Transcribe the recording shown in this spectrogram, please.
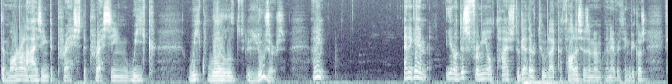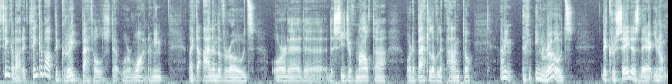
demoralizing, depressed, depressing, weak, weak-willed losers. I mean, and again, you know, this for me all ties together to like Catholicism and, and everything because if you think about it, think about the great battles that were won. I mean, like the Island of Rhodes or the, the, the Siege of Malta or the Battle of Lepanto. I mean, in Rhodes, the Crusaders there, you know,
